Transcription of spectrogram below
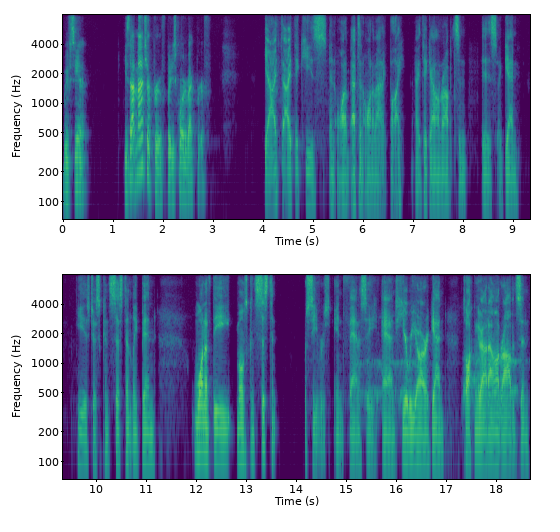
We've seen it. He's not matchup proof, but he's quarterback proof. Yeah, I, th- I think he's an auto- that's an automatic buy. I think Allen Robinson is again, he has just consistently been one of the most consistent receivers in fantasy. And here we are again talking about Allen Robinson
